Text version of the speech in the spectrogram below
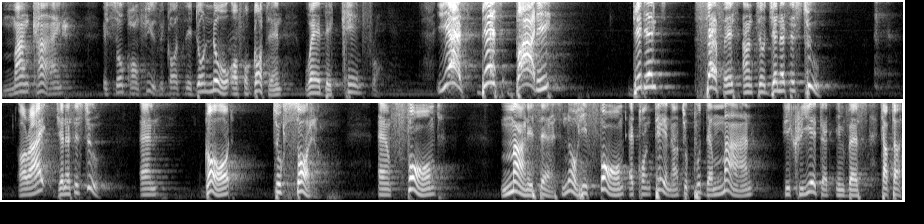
mankind is so confused because they don't know or forgotten where they came from. Yes, this body didn't surface until Genesis 2. All right? Genesis 2. And God took soil and formed man, he says. No, he formed a container to put the man he created in verse chapter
